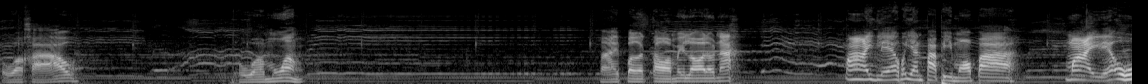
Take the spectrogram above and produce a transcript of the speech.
ถั่วขาว ถั่วม่วงไปเปิดต่อไม่รอแล้วนะ มาอีกแล้วพยันป่าผีหมอปลามาอีกแล้ว โอ้โห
